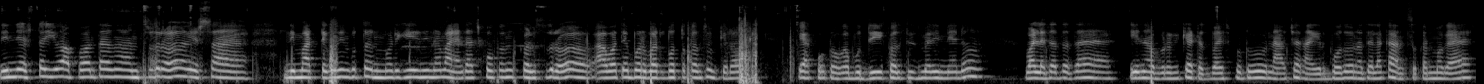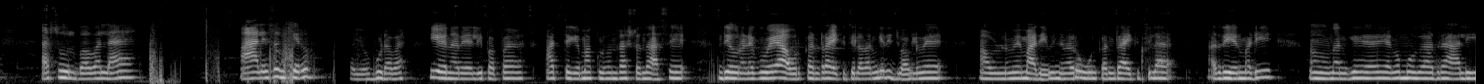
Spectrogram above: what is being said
ನಿನ್ನ ಎಷ್ಟು ಅಯ್ಯೋ, ಅಪ್ಪ ಅಂತ ಅನ್ಸಿದ್ರು. ಎಷ್ಟು ನಿಮ್ಮ ಅತ್ತೆಗೂ ನಿನ್ಗೂ ತಂದು ಮಡಿಗೆ ನಿನ್ನ ಮನೆಗೆ ಹಚ್ಕೋಕಂಗೆ ಕಳ್ಸಿದ್ರು. ಆವತ್ತೇ ಬರ್ಬಾರ್ದು ಬತ್ತಕಂದು ಸುಮ್ಕಿರೋ. ಯಾಕೆ ಹೋಗ ಬುದ್ಧಿ ಕಲ್ತಿದ್ಮೇಲೆ ಇನ್ನೇನು? ಒಳ್ಳೇದದ ಇನ್ನೊಬ್ರಿಗೆ ಕೆಟ್ಟದ್ ಬಯಸ್ಬಿಟ್ಟು ನಾವು ಚೆನ್ನಾಗಿರ್ಬೋದು ಅನ್ನೋದೆಲ್ಲ ಕಾಣಿಸ್ಕನ್ ಮಗ. ಆ ಸುಲಭವಲ್ಲ ಆಲಿ ಸುಮ್ಕಿರು. ಅಯ್ಯೋ ಬಿಡವ, ಏನಾರ ಅಲ್ಲಿ ಪಾಪ ಅತ್ತೆಗೆ ಮಕ್ಕಳು ಅಂದ್ರೆ ಅಷ್ಟೊಂದು ಆಸೆ. ದೇವ್ರನೆಗೂ ಅವ್ರ ಕಂಡ್ರೆ ಆಯ್ತಿಲ್ಲ ನನಗೆ ನಿಜವಾಗ್ಲೂ ಅವಳು ಮಾದೇವಿನವರು ಊರು ಕಂಡ್ರೆ ಆಯ್ತಿಲ್ಲ ಆದರೆ ಏನು ಮಾಡಿ? ನನಗೆ ಹೆಂಗೋ ಮಗ ಆದ್ರೆ ಆಲಿ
